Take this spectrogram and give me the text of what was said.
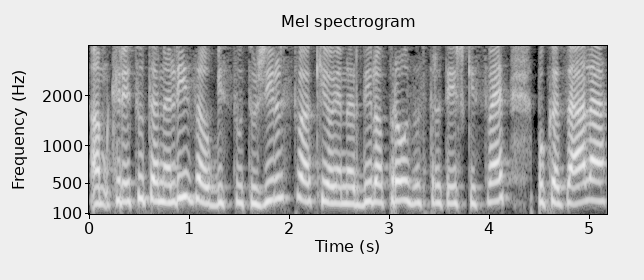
Um, ker je tudi analiza v bistvu tožilstva, ki jo je naredilo prav za strateški svet, pokazala,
